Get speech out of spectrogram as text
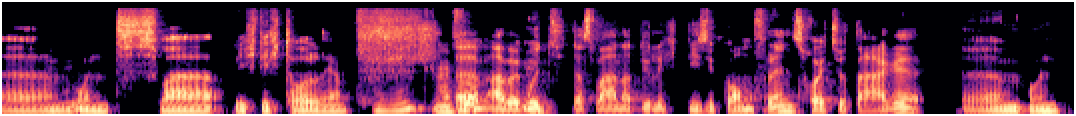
ähm, mhm. und es war richtig toll. Ja. Mhm. Also, ähm, aber gut, das war natürlich diese Konferenz heutzutage ähm, und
